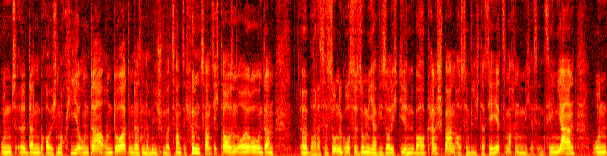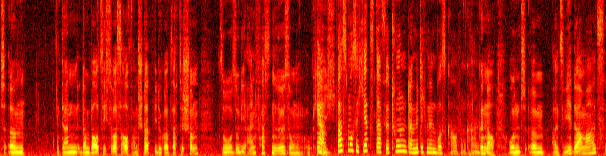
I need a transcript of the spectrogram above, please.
Und äh, dann brauche ich noch hier und da und dort. Und da sind, dann bin ich schon bei 20.000, 25.000 Euro. Und dann, äh, boah, das ist so eine große Summe. Ja, wie soll ich die denn überhaupt ansparen? Außerdem will ich das ja jetzt machen und nicht erst in 10 Jahren. Und ähm, dann, dann baut sich sowas auf, anstatt, wie du gerade sagtest schon, so, so die einfachsten Lösungen. Okay, Ja, ich, was muss ich jetzt dafür tun, damit ich mir einen Bus kaufen kann? Genau. Und ähm, als wir damals,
